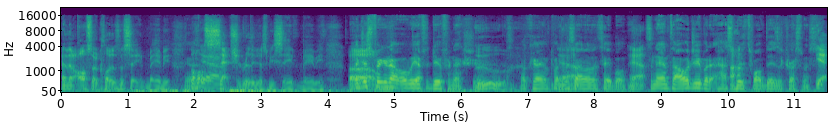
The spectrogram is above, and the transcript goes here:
and then also close with Satan Baby. The whole Yeah. set should really just be Satan Baby. I just Um, figured out what we have to do for next year. Ooh, Okay, I'm putting this out on the table. Yeah. Uh-huh. It's an anthology, but it has to be 12 Days of Christmas. yeah,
